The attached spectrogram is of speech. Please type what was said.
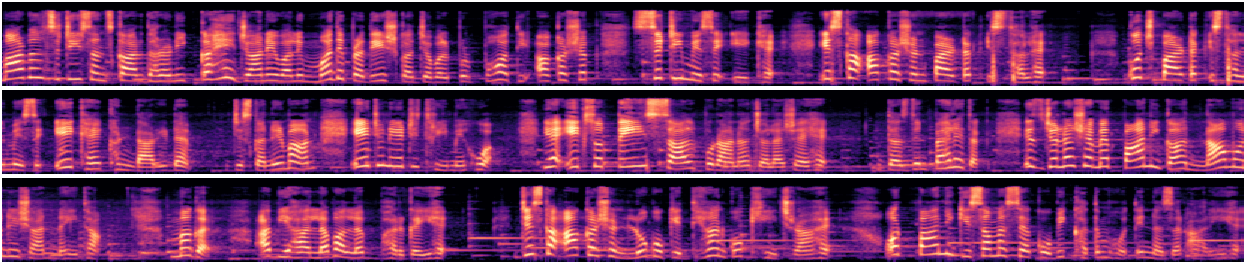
Marble city संस्कार धरणी कहे जाने वाले मध्य प्रदेश का जबलपुर बहुत ही आकर्षक सिटी में से एक है। इसका आकर्षण पर्यटक स्थल है। कुछ पर्यटक स्थल में से एक है खंडारी डैम, जिसका निर्माण 1883 में हुआ। यह 123 साल पुराना जलाशय है। दस दिन पहले तक इस जलाशय में पानी का नामो निशान नहीं था। मगर अब यह लबालब भर गई है। जिसका आकर्षण लोगों के ध्यान को खींच रहा है और पानी की समस्या को भी खत्म होते नज़र आ रही है।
